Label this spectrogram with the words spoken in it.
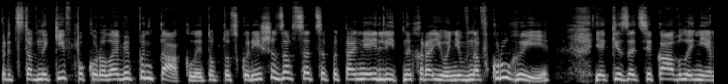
представників по королеві Пентакли. Тобто, скоріше за все, це питання елітних районів навкруги, які зацікавлені,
